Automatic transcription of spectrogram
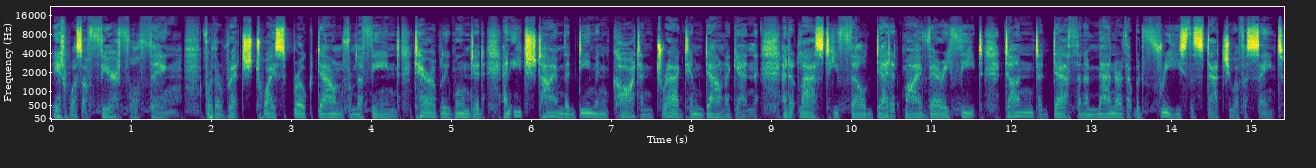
it was a fearful thing, for the wretch twice broke down from the fiend, terribly wounded, and each time the demon caught and dragged him down again, and at last he fell dead at my very feet, done to death in a manner that would freeze the statue of a saint.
